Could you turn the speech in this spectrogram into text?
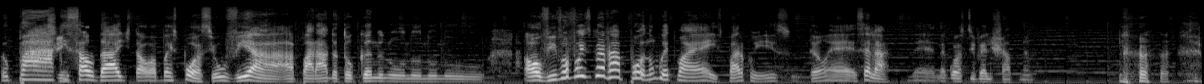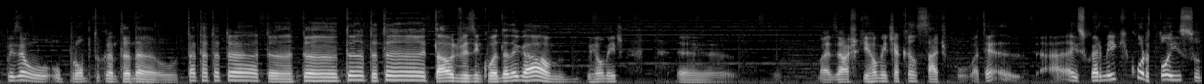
Eu, pá, Sim. que saudade e tal. Mas, pô, se eu ver a, a parada tocando no, no, no, no, ao vivo, eu vou esperar, pô, não aguento mais, para com isso. Então é, sei lá, é negócio de velho chato mesmo. pois é, o, o Prompto cantando o ta ta ta ta ta ta ta ta ta e tal, de vez em quando é legal, realmente. É, mas eu acho que realmente ia cansar, tipo, até a Square meio que cortou isso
